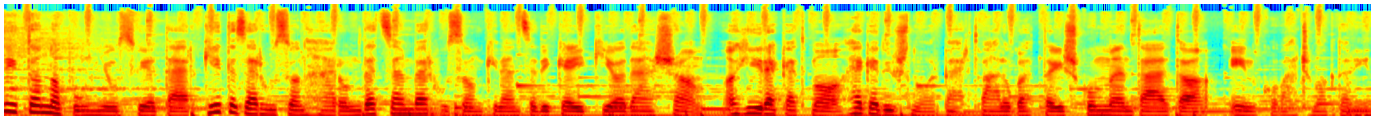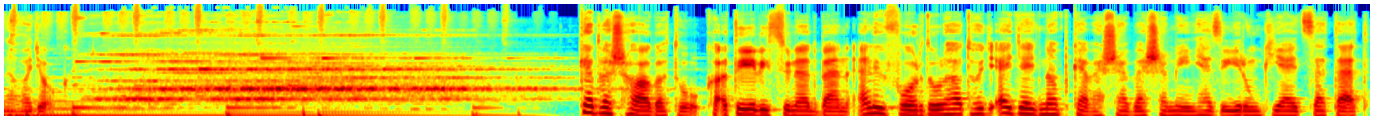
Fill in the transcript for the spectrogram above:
itt a Napunk Newsfilter 2023. december 29-i kiadása. A híreket ma Hegedűs Norbert válogatta és kommentálta, én Kovács Magdalena vagyok. Kedves hallgatók, a téli szünetben előfordulhat, hogy egy-egy nap kevesebb eseményhez írunk jegyzetet.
